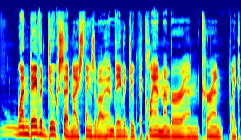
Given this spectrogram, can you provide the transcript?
when David Duke said nice things about him David Duke the Klan member and current like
